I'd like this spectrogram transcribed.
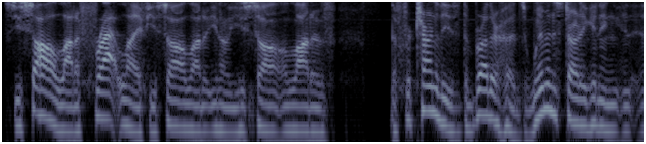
so you saw a lot of frat life. You saw a lot of, you know, you saw a lot of the fraternities, the brotherhoods. Women started getting uh,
